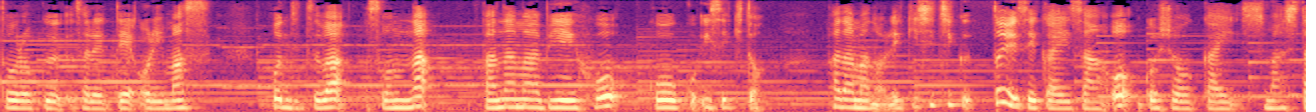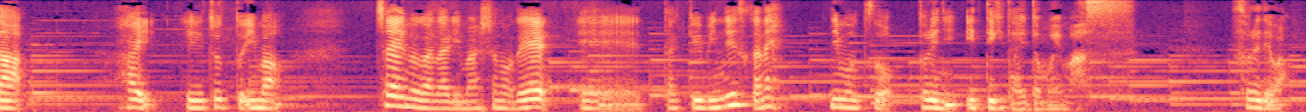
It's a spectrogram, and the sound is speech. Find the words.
登録されております。本日はそんなパナマビエホ考古遺跡とパナマの歴史地区という世界遺産をご紹介しました。はい、えー、ちょっと今、チャイムが鳴りましたので、えー、宅急便ですかね、荷物を取りに行ってきたいと思います。それでは。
